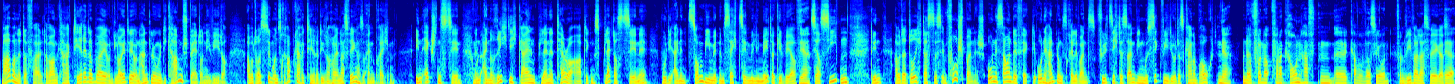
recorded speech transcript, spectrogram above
war aber nicht der Fall. Da waren Charaktere dabei und Leute und Handlungen, die kamen später nie wieder. Aber trotzdem unsere Hauptcharaktere, die nachher in Las Vegas einbrechen. In Action-Szenen und einer richtig geilen Planet Terror-artigen Splatter-Szene, wo die einen Zombie mit einem 16mm Gewehr Ja. zersieben, den, aber dadurch, dass das im Vorspann ist, ohne Soundeffekte, ohne Handlungsrelevanz, fühlt sich das an wie ein Musikvideo, das keiner braucht. ja, Und da- von, einer, von einer grauenhaften äh, Coverversion. Von Viva Las Vegas. Ja.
